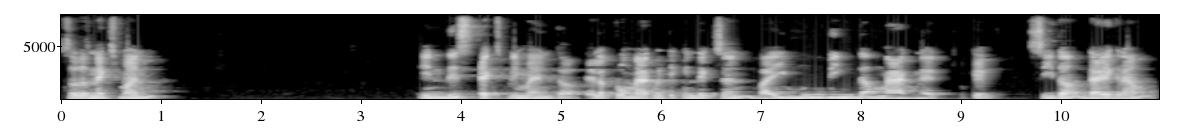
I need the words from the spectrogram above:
So the next one, in this experiment, uh, electromagnetic induction by moving the magnet. Okay. See the diagram.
